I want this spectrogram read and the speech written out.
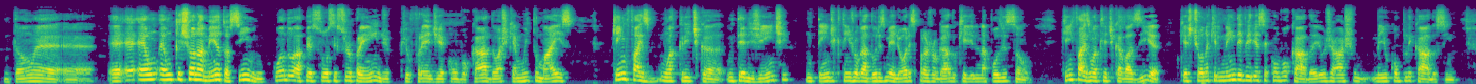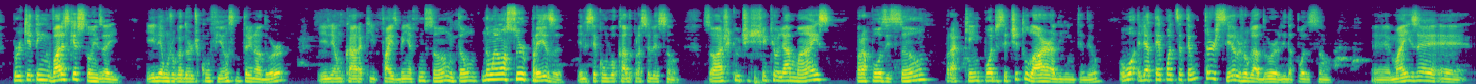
Então é, é, é, é, um, é um questionamento assim, quando a pessoa se surpreende que o Fred é convocado, eu acho que é muito mais quem faz uma crítica inteligente entende que tem jogadores melhores para jogar do que ele na posição. Quem faz uma crítica vazia questiona que ele nem deveria ser convocado. Eu já acho meio complicado assim, porque tem várias questões aí. Ele é um jogador de confiança do treinador, ele é um cara que faz bem a função, então não é uma surpresa ele ser convocado para a seleção. Só acho que o Tite tinha que olhar mais para a posição, para quem pode ser titular ali, entendeu? Ou ele até pode ser até um terceiro jogador ali da posição. É, mas é, é,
